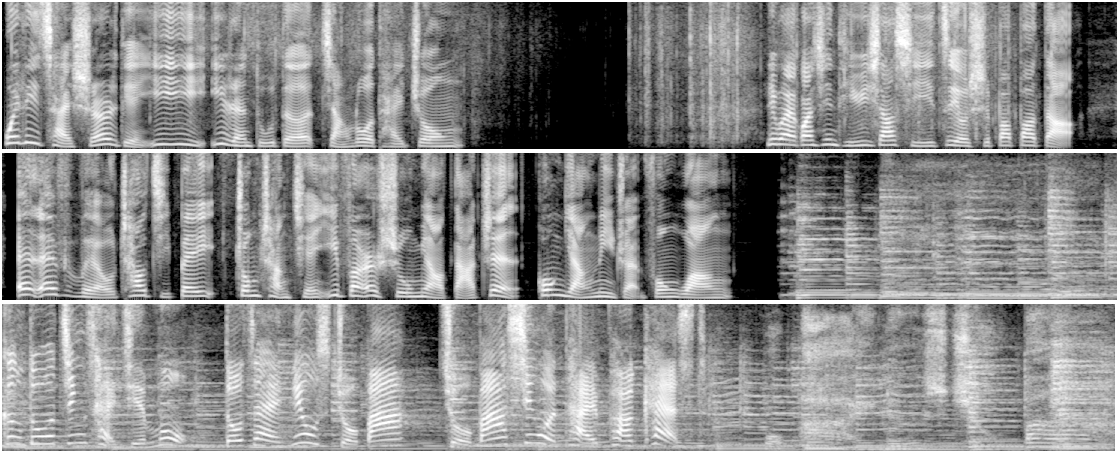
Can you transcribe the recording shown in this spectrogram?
威力彩十二点一亿，一人独得，奖落台中。另外，关心体育消息，《自由时报》报道，NFL 超级杯中场前一分二十五秒达阵，公羊逆转封王。更多精彩节目都在 News 九八九八新闻台 Podcast。我爱 News 酒吧。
